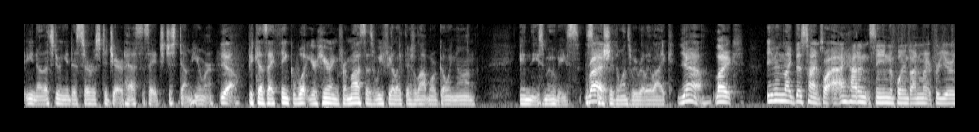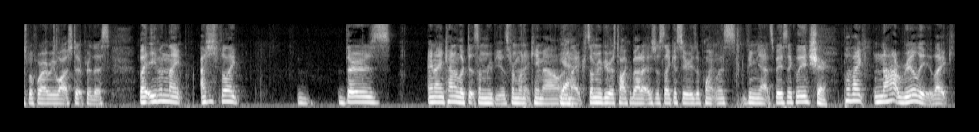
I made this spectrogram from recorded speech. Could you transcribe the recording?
you know, that's doing a disservice to Jared Hess to say it's just dumb humor. Yeah. Because I think what you're hearing from us is we feel like there's a lot more going on in these movies, Right. especially the ones we really like. Yeah. Like even like this time. So I, I hadn't seen Napoleon Dynamite for years before I rewatched it for this. But even like I just feel like there's and I kind of looked at some reviews from when it came out Yeah. and like some reviewers talk about it as just like a series of pointless vignettes basically. Sure. But like not really. Like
